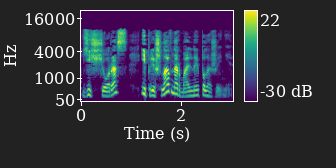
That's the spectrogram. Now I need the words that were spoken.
еще раз и пришла в нормальное положение.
